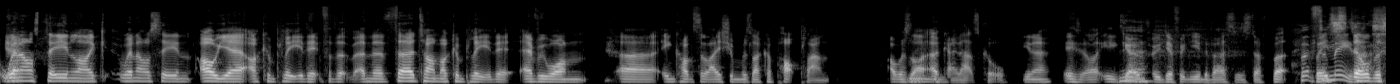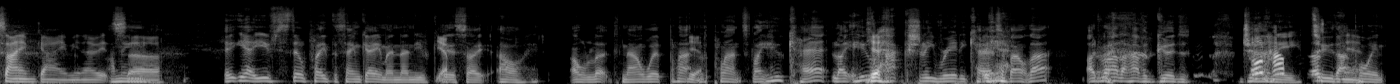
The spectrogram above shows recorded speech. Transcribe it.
when yeah. I was seeing like when I was seeing oh yeah I completed it for the and the third time I completed it, everyone uh in Constellation was like a pot plant. I was like, Mm. okay, that's cool. You know, it's like you go Yeah. through different universes and stuff, but But but, for it's me, still the same game. You know, it's mean, uh It- yeah, you've still played the same game, and then you've Yep. it's like, oh, oh, look, now we're plant Yeah. the plants. Like, who care? Like, who Yeah. actually really cares Yeah. about that? I'd rather have a good journey does- to that Yeah. point.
